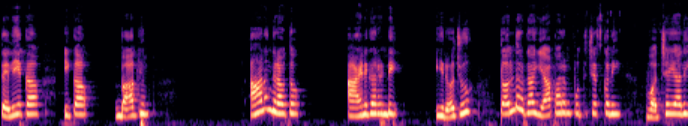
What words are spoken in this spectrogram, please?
తెలియక ఇక భాగ్యం ఆనందరావుతో ఆయన గారండి ఈరోజు తొందరగా వ్యాపారం పూర్తి చేసుకొని వచ్చేయాలి.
